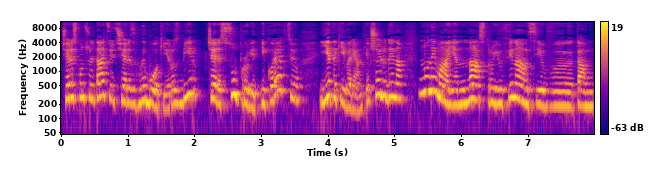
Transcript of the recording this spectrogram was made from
Через консультацію, через глибокий розбір, через супровід і корекцію є такий варіант. Якщо людина ну не має настрою, фінансів е, там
